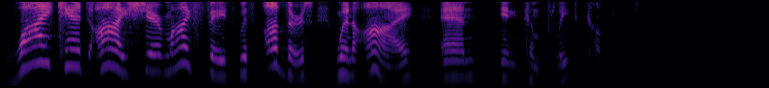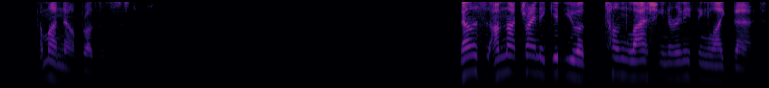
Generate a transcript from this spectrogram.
why can't I share my faith with others when I am in complete comfort? Come on now, brothers and sisters. Now, listen, I'm not trying to give you a tongue lashing or anything like that.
